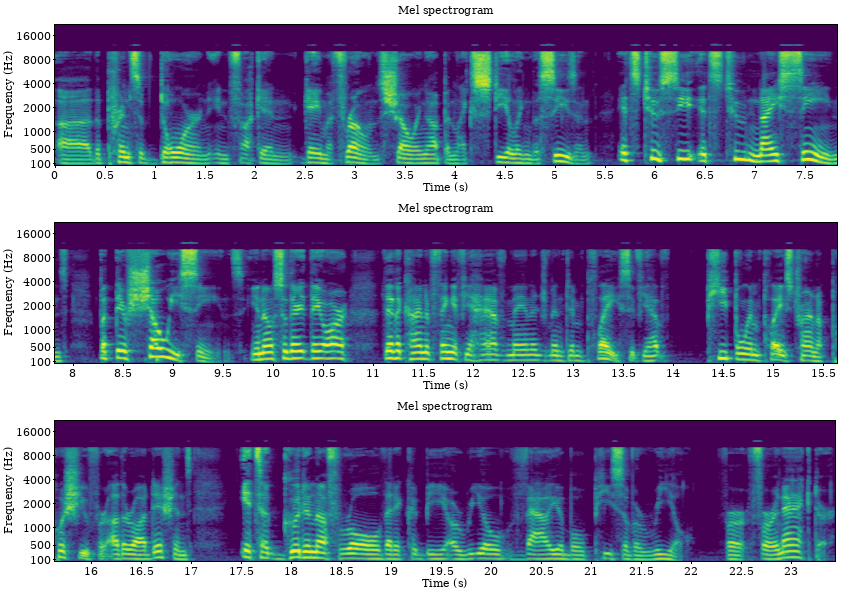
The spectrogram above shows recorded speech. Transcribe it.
uh, the Prince of Dorne in fucking Game of Thrones showing up and like stealing the season. It's two se- it's two nice scenes, but they're showy scenes, you know. So they they are they're the kind of thing if you have management in place, if you have people in place trying to push you for other auditions, it's a good enough role that it could be a real valuable piece of a reel for for an actor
